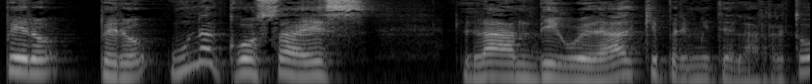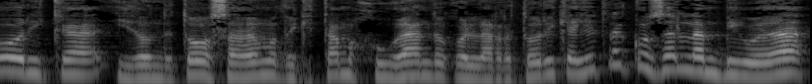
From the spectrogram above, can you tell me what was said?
Pero, pero una cosa es la ambigüedad que permite la retórica y donde todos sabemos de que estamos jugando con la retórica y otra cosa es la ambigüedad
